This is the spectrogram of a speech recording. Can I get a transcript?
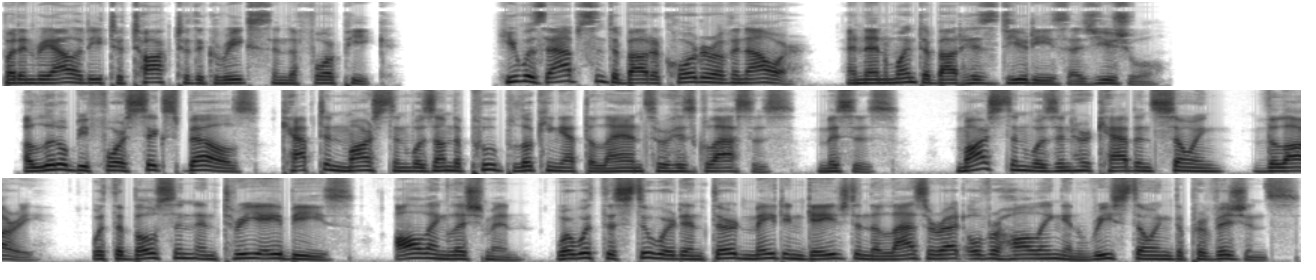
but in reality to talk to the Greeks in the forepeak. He was absent about a quarter of an hour, and then went about his duties as usual. A little before six bells, Captain Marston was on the poop looking at the land through his glasses. Mrs. Marston was in her cabin sewing, Villari, with the boatswain and three ABs, all Englishmen, were with the steward and third mate engaged in the lazarette overhauling and restowing the provisions.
